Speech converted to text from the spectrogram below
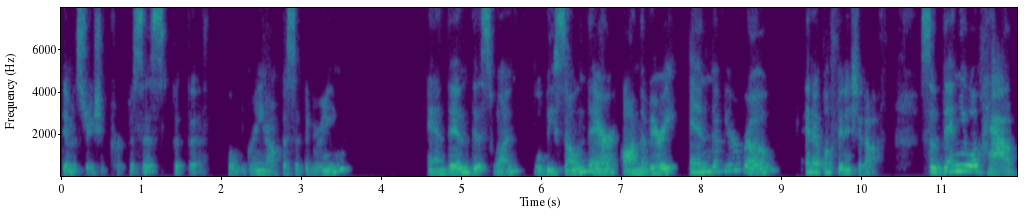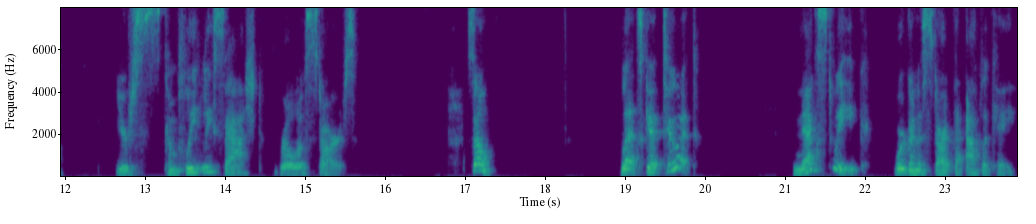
demonstration purposes. Put the green opposite the green. And then this one will be sewn there on the very end of your row and it will finish it off. So then you will have your completely sashed row of stars. So let's get to it. Next week, we're going to start the applique.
